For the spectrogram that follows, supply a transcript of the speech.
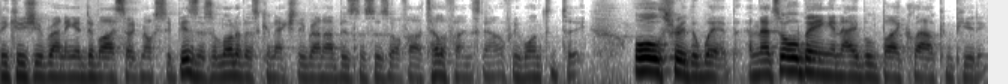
because you're running a device agnostic business. A lot of us can actually run our businesses off our telephones now if we wanted to, all through the web. And that's all being enabled by cloud computing.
